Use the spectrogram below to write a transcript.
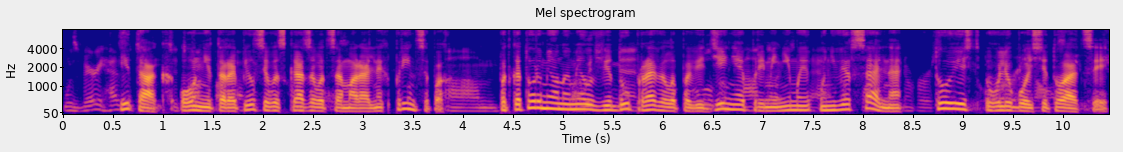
Итак, он не торопился высказываться о моральных принципах, под которыми он имел в виду правила поведения, применимые универсально, то есть в любой ситуации.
